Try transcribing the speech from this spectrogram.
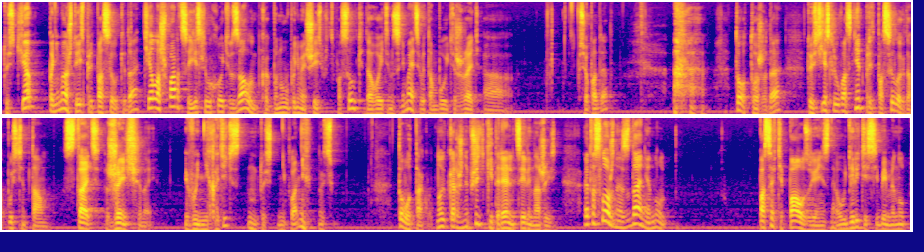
То есть я понимаю, что есть предпосылки, да. Тело Шварца, если вы ходите в зал, как бы, ну, вы понимаете, что есть предпосылки, да, вы этим занимаетесь, вы там будете жрать а, все подряд, то тоже, да. То есть если у вас нет предпосылок, допустим, там, стать женщиной, и вы не хотите, ну, то есть не планируете, то вот так вот. Ну, короче, напишите какие-то реальные цели на жизнь. Это сложное задание, ну, поставьте паузу, я не знаю, уделите себе минут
